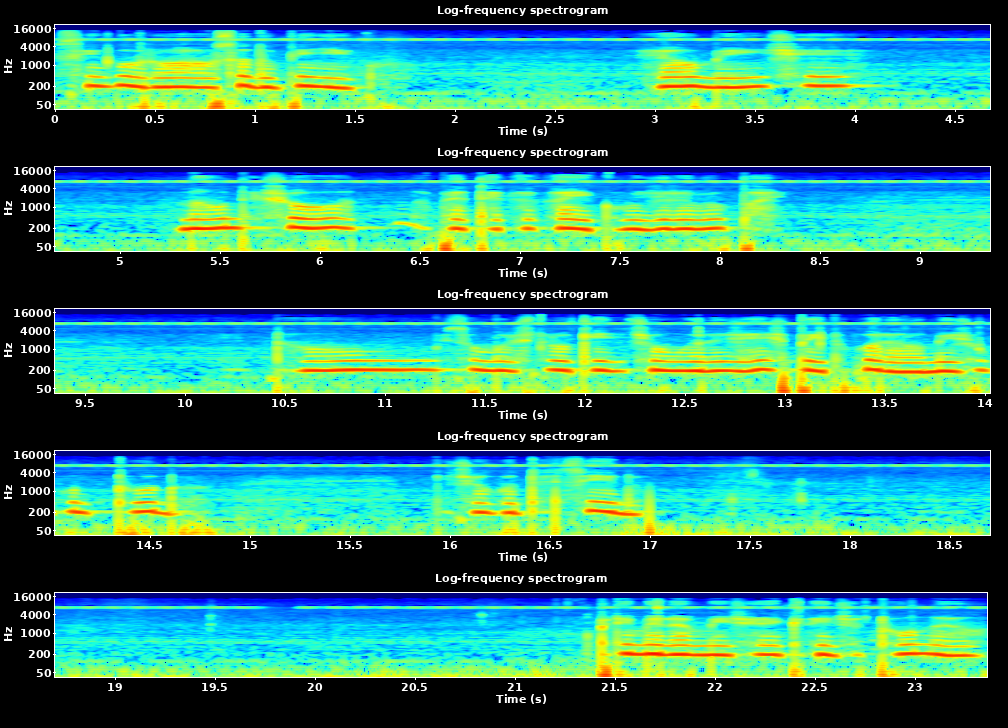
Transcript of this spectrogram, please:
segurou a alça do pinico. Realmente não deixou a peteca cair, como diria meu pai. Então, isso mostrou que ele tinha um grande respeito por ela, mesmo com tudo que tinha acontecido. Primeiramente, ele acreditou nela.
